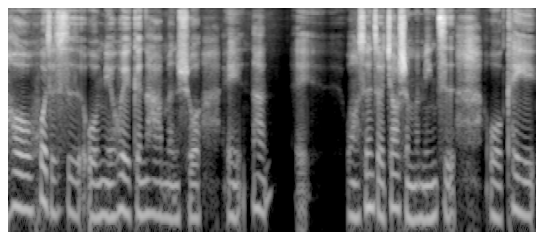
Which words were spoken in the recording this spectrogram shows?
后，或者是我们也会跟他们说：“哎，那哎，往生者叫什么名字？我可以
